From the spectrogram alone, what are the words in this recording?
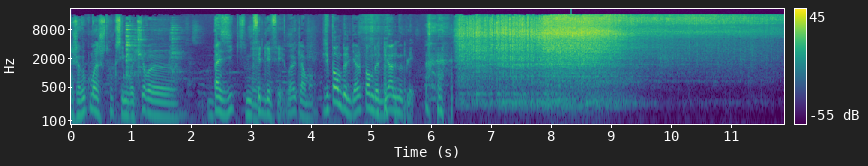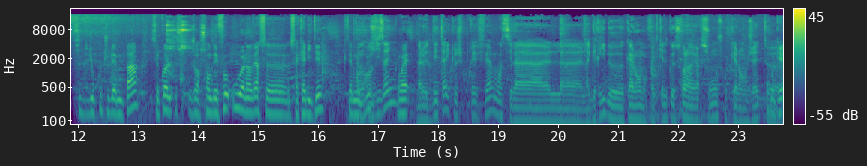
j'avoue que moi, je trouve que c'est une voiture euh, basique qui me Mm. fait de l'effet. Ouais, clairement. J'ai pas honte de le dire, j'ai pas honte de le dire, elle me plaît. Si du coup tu l'aimes pas, c'est quoi le- genre son défaut ou à l'inverse euh, sa qualité que t'aimes En, le en design Ouais. bah, Le détail que je préfère, moi, c'est la, la, la grille de calandre. En fait, quelle que soit la version, je trouve qu'elle en jette. Euh,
